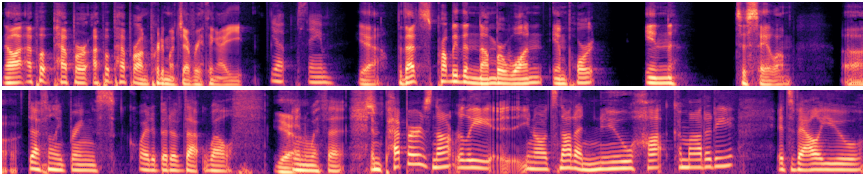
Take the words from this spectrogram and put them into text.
No, I, I put pepper. I put pepper on pretty much everything I eat. Yep, same. Yeah, but that's probably the number one import in to Salem. Uh, Definitely brings quite a bit of that wealth Yeah. in with it. And pepper is not really, you know, it's not a new hot commodity. Its value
